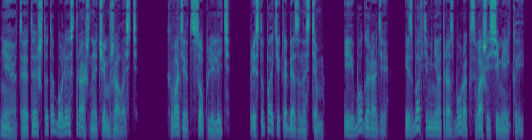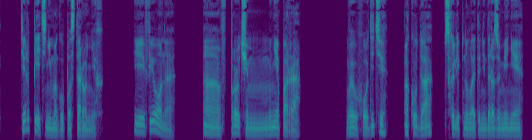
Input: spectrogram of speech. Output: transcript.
Нет, это что-то более страшное, чем жалость. Хватит сопли лить. Приступайте к обязанностям. И, бога ради, избавьте меня от разборок с вашей семейкой. Терпеть не могу посторонних. И, Фиона, А, впрочем, мне пора». «Вы уходите? А куда?» — всхлипнуло это недоразумение.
